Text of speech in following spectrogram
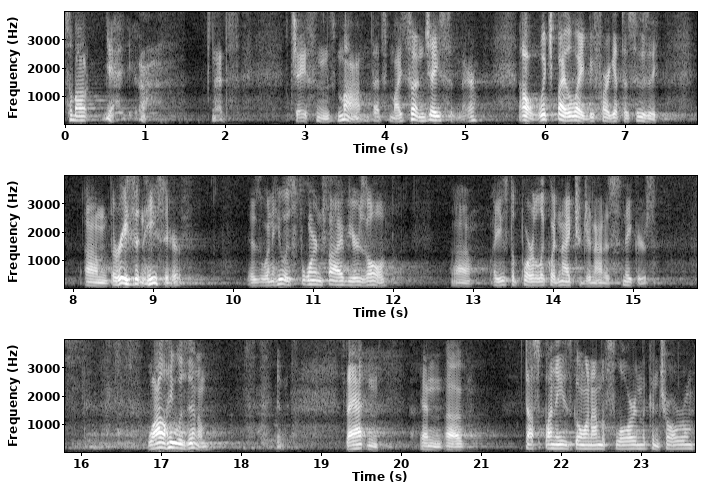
So about, yeah, that's Jason's mom. That's my son Jason there. Oh, which, by the way, before I get to Susie, um, the reason he's here is when he was four and five years old, uh, I used to pour liquid nitrogen on his sneakers while he was in them. that and, and uh, dust bunnies going on the floor in the control room.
